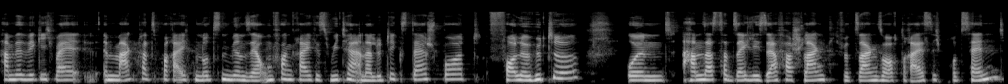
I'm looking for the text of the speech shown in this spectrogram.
haben wir wirklich, weil im Marktplatzbereich benutzen wir ein sehr umfangreiches Retail Analytics Dashboard, volle Hütte und haben das tatsächlich sehr verschlankt. Ich würde sagen so auf 30 Prozent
